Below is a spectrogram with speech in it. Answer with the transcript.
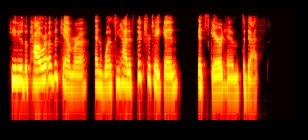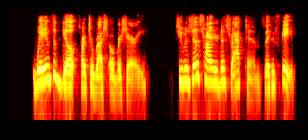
He knew the power of the camera, and once he had his picture taken, it scared him to death. Waves of guilt started to rush over Sherry. She was just trying to distract him so they could escape.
